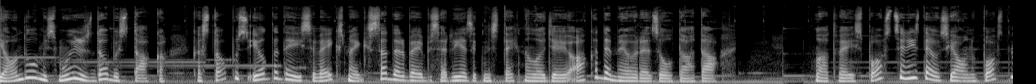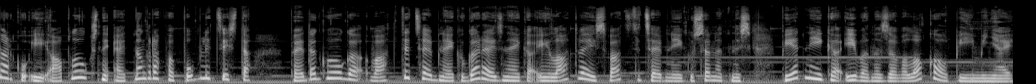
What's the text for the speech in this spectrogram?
Jaundūmis mūžas dabas taka, kas topus ilgadējas veiksmīgas sadarbības ar Rieziknis tehnoloģiju akadēmiju rezultātā. Latvijas posts ir izdevusi jaunu postmarku i aplūksni etnografa, publicista, pedagoga, vecticēbnieku garaidznieka i Latvijas vecticēbnieku senatnis pietnīka Ivana Zavaloko pīmiņai.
